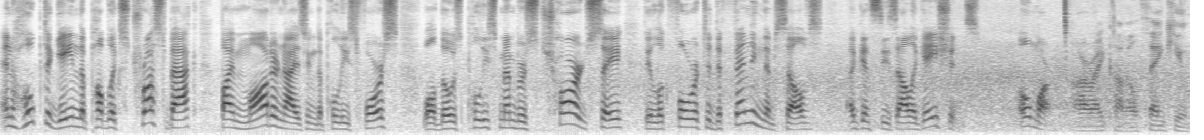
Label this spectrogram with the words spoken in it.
and hope to gain the public's trust back by modernizing the police force, while those police members charged say they look forward to defending themselves against these allegations. Omar. All right, Kamil, thank you.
